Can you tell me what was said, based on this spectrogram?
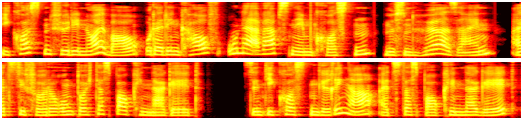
Die Kosten für den Neubau oder den Kauf ohne Erwerbsnebenkosten müssen höher sein als die Förderung durch das Baukindergeld. Sind die Kosten geringer als das Baukindergeld,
